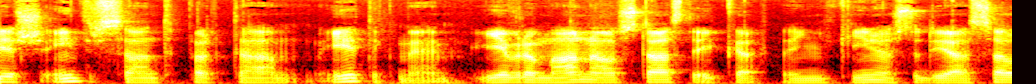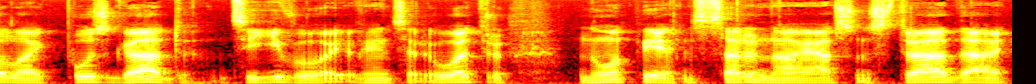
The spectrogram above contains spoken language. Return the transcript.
tieši interesanti par tām ietekmēm. Ieva Romānova stāstīja, ka viņa kinostudijā studijā savulaik pusgadu dzīvoja viens ar otru, nopietni sarunājās un strādāja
